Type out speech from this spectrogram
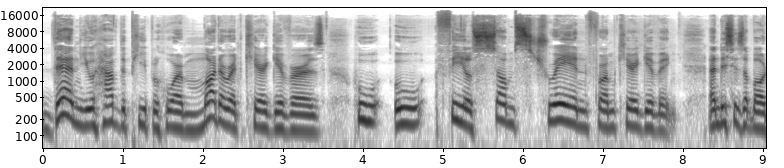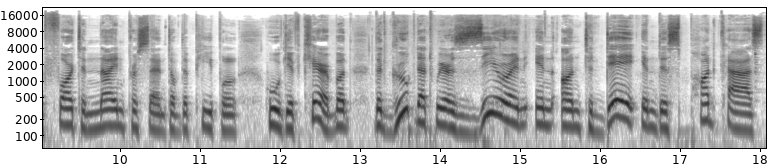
Then you have the people who are moderate caregivers who who feel some strain from caregiving. And this is about 49% of the people who give care. But the group that we're zeroing in on today in this podcast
